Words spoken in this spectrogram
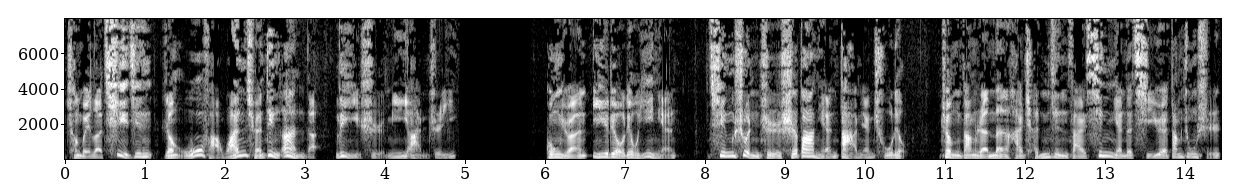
成为了迄今仍无法完全定案的历史谜案之一。公元一六六一年，清顺治十八年大年初六，正当人们还沉浸在新年的喜悦当中时。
